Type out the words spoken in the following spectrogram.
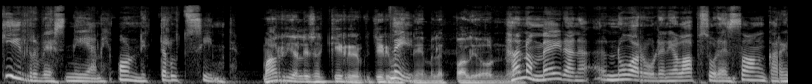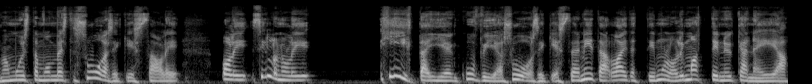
Kirvesniemi. Onnittelut sinne. Marja-Liisa Kir- Kirvesniemelle niin. paljon onnea. Hän on meidän nuoruuden ja lapsuuden sankari. Mä muistan mun mielestä Suosikissa oli, oli silloin oli hiihtäjien kuvia Suosikissa ja niitä laitettiin. Mulla oli Matti Nykänen ja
